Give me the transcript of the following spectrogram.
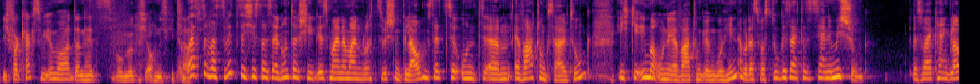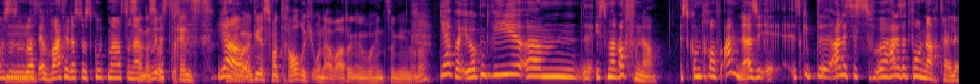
ich verkack's wie immer, dann hätte es womöglich auch nicht geklappt. Weißt du, was witzig ist, dass ein Unterschied ist, meiner Meinung nach, zwischen Glaubenssätze und ähm, Erwartungshaltung. Ich gehe immer ohne Erwartung irgendwo hin, aber das, was du gesagt hast, ist ja eine Mischung. Das war ja kein Glaubenssatz, sondern du hast erwartet, dass du es gut machst. Und Dann, dann dass du wird das es- trennst. Ja. Aber irgendwie ist es mal traurig, ohne Erwartung irgendwo hinzugehen, oder? Ja, aber irgendwie ähm, ist man offener. Es kommt drauf an. Also äh, es gibt äh, alles ist alles hat Vor- und Nachteile.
